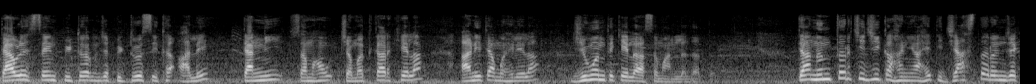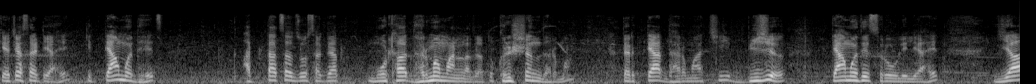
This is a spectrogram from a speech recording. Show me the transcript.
त्यावेळेस सेंट पीटर म्हणजे पीटरस इथं आले. त्यांनी समाव चमत्कार केला आणि त्या महिलेला जिवंत केलं असं मानलं जातं. त्यानंतरची जी कहाणी आहे ती जास्त रंजक याच्यासाठी आहे की त्यामध्येच आत्ताचा जो सगळ्यात मोठा धर्म मानला जातो ख्रिश्चन धर्म तर त्या धर्माची बीजं त्यामध्येच रोवलेली आहेत. या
